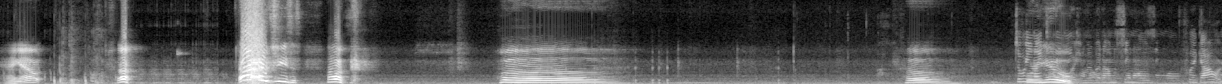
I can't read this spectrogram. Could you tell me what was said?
Hang out? Ah! Ah, Jesus! Oh, oh. oh. So Who you are you? to You moving on the single quick hours.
